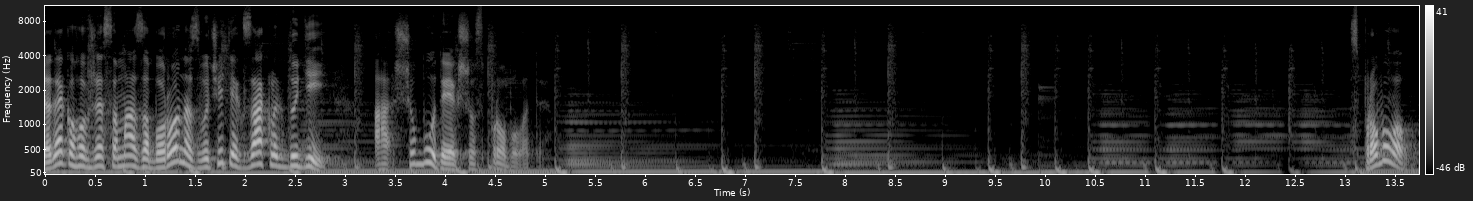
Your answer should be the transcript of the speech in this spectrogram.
Для декого вже сама заборона звучить як заклик до дій. А що буде, якщо спробувати? Спробував?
